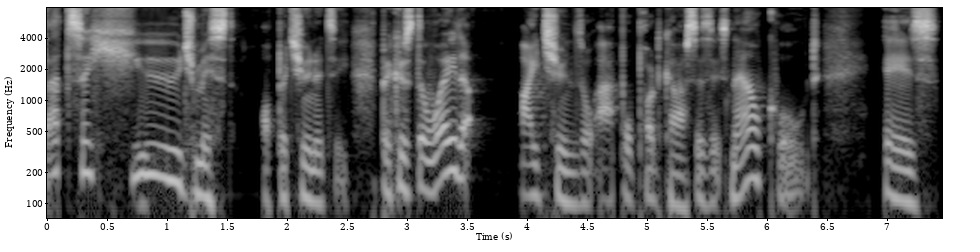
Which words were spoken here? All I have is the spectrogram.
that's a huge missed opportunity because the way that iTunes or Apple Podcast, as it's now called, is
